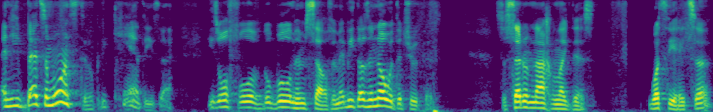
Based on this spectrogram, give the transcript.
And he bets and wants to, but he can't. He's uh, he's all full of bulbulim himself, and maybe he doesn't know what the truth is. So said Reb Nachman like this: What's the Eitzah?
